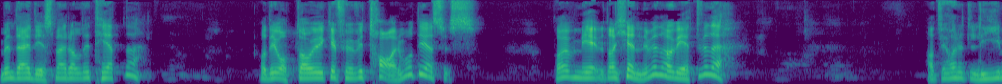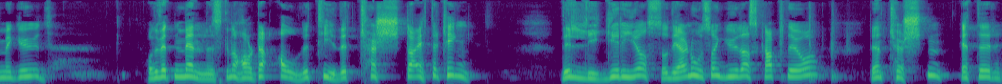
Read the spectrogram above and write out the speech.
men det er det som er realitetene. Og det oppdager vi ikke før vi tar imot Jesus. Da, da kjenner vi det, da vet vi det. At vi har et liv med Gud. Og du vet, Menneskene har til alle tider tørsta etter ting. Det ligger i oss, og det er noe som Gud har skapt, det òg. Den tørsten etter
